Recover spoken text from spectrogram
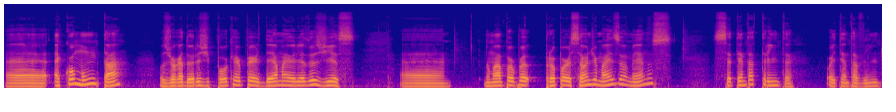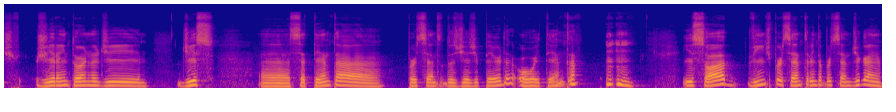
É, é comum, tá? Os jogadores de poker perder a maioria dos dias. É, numa proporção de mais ou menos 70-30, 80-20, gira em torno de disso. É, 70% dos dias de perda, ou 80%, e só 20%, 30% de ganho.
